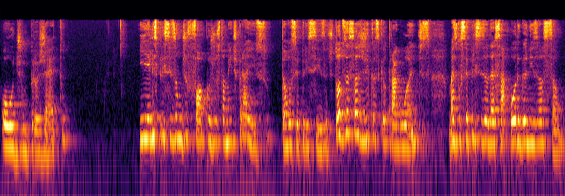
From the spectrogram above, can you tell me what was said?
ou de um projeto, e eles precisam de foco justamente para isso. Então você precisa de todas essas dicas que eu trago antes, mas você precisa dessa organização.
